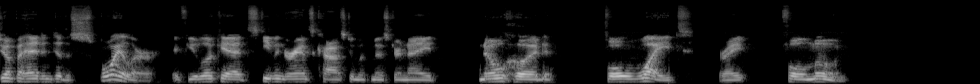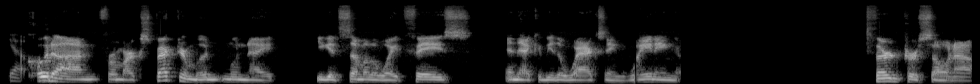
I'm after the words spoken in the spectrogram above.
jump ahead into the spoiler, if you look at Stephen Grant's costume with Mr. Knight, no hood, full white, right? Full moon. Yeah. Put on for Mark Spector Moon, moon Knight, you get some of the white face, and that could be the waxing, waning. Third persona,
